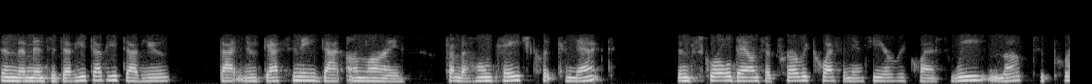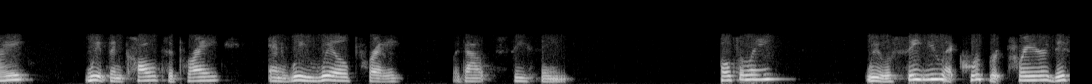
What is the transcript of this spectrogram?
Send them into www.newdestiny.online. From the homepage, click Connect then scroll down to prayer requests and enter your request. We love to pray. We've been called to pray, and we will pray without ceasing. Hopefully, we will see you at corporate prayer this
